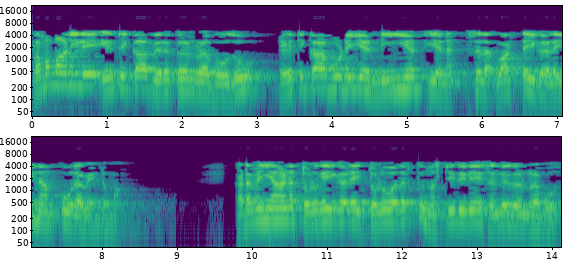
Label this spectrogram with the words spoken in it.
ரமதானிலே ஏத்திக்கா பெருக்கின்ற போது ஏத்திக்காவுடைய நீயத் என சில வார்த்தைகளை நாம் كورا ويندوما கடமையான தொழுகைகளை தொழுவதற்கு மஸ்ஜிதிலே செல்லுகின்ற போது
